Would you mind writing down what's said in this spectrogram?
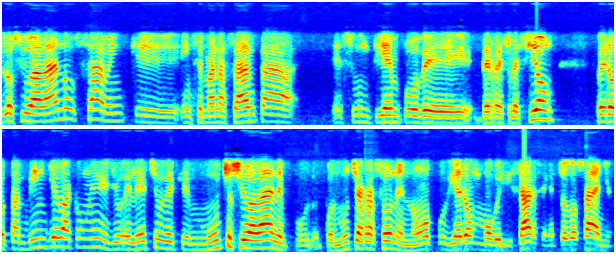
los ciudadanos saben que en Semana Santa es un tiempo de, reflexión, pero también lleva con ello el hecho de que muchos ciudadanos, por, por, muchas razones, no pudieron movilizarse en estos dos años,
